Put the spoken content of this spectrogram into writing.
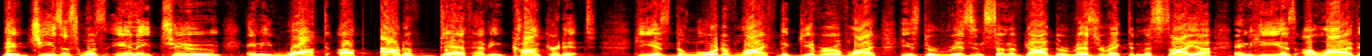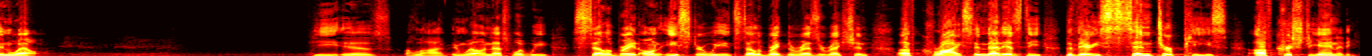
than Jesus was in a tomb and he walked up out of death, having conquered it. He is the Lord of life, the giver of life. He is the risen Son of God, the resurrected Messiah, and he is alive and well. He is alive and well. And that's what we celebrate on Easter. We celebrate the resurrection of Christ, and that is the, the very centerpiece of Christianity.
